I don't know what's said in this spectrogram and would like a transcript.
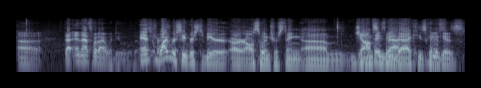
Uh, that and that's what I would do with him. And is try to wide receivers to be are, are also interesting. Um, Johnson Diontae's being back. back, he's going to was- get his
